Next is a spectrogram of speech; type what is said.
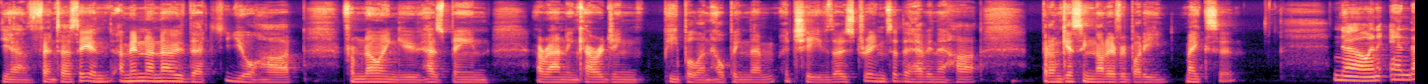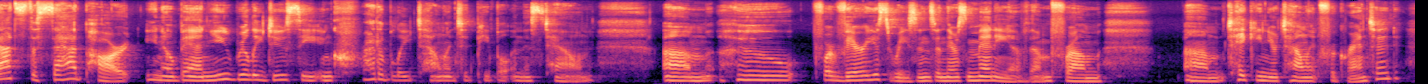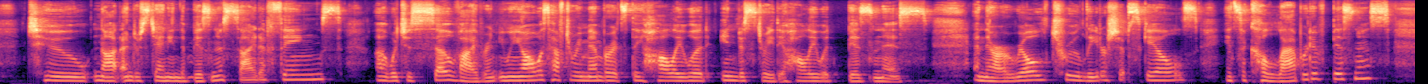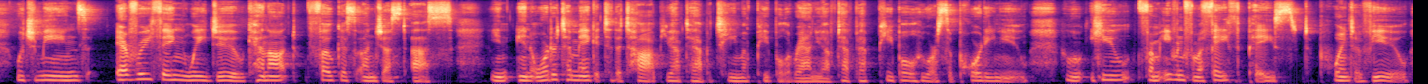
Yeah, fantastic. And I mean, I know that your heart, from knowing you, has been around encouraging people and helping them achieve those dreams that they have in their heart. But I'm guessing not everybody makes it. No, and, and that's the sad part. You know, Ben, you really do see incredibly talented people in this town um, who, for various reasons, and there's many of them, from um, taking your talent for granted to not understanding the business side of things uh, which is so vibrant. And we always have to remember it's the Hollywood industry, the Hollywood business. And there are real true leadership skills. It's a collaborative business, which means everything we do cannot focus on just us. In, in order to make it to the top, you have to have a team of people around you. You have to have, to have people who are supporting you, who, who from even from a faith-based point of view,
